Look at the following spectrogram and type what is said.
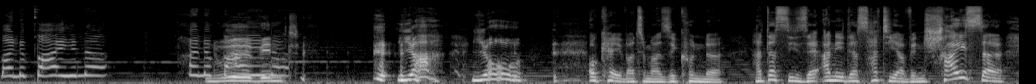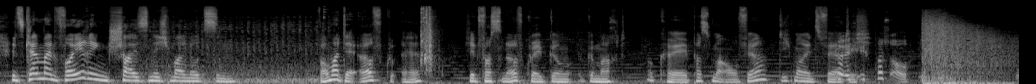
meine Beine. Meine Null Wind. Ja, yo. Okay, warte mal, Sekunde. Hat das diese... Ah, nee, das hat die ja Wind. Scheiße. Jetzt kann ich meinen vorherigen Scheiß nicht mal nutzen. Warum hat der Earthquake... Hä? Ich hätte fast einen Earthquake ge gemacht. Okay, pass mal auf, ja? Dich mal jetzt Ich, fertig. ich pass auf. Oh,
